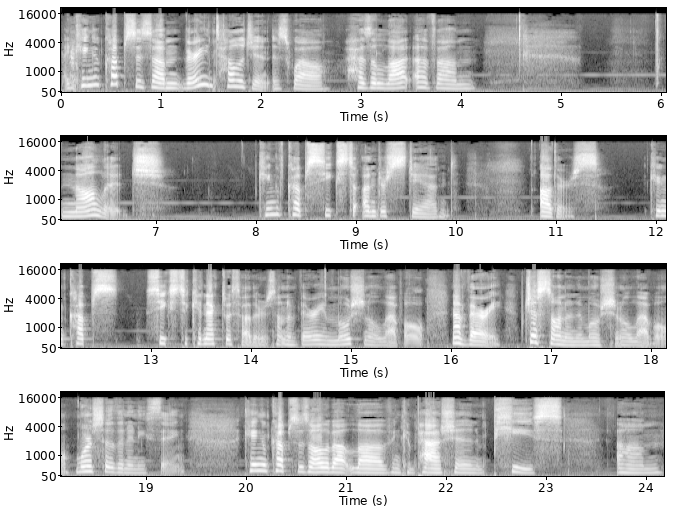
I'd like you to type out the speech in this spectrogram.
And King of Cups is um, very intelligent as well, has a lot of um, knowledge. King of Cups seeks to understand others. King of Cups seeks to connect with others on a very emotional level. Not very, just on an emotional level, more so than anything. King of Cups is all about love and compassion and peace. Um,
